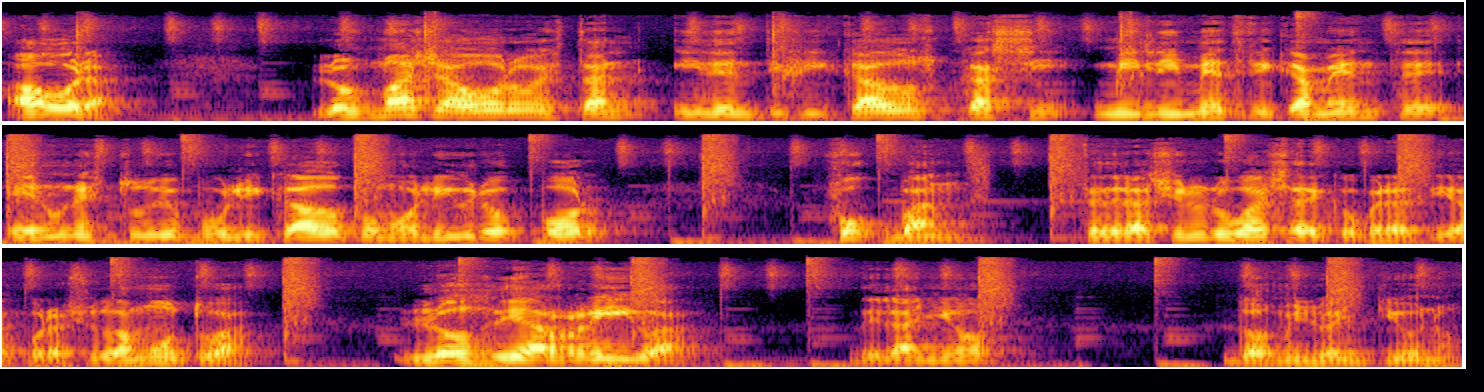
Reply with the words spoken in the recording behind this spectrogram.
Ahora, los Maya Oro están identificados casi milimétricamente en un estudio publicado como libro por FUCBAN, Federación Uruguaya de Cooperativas por Ayuda Mutua, los de arriba del año 2021.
